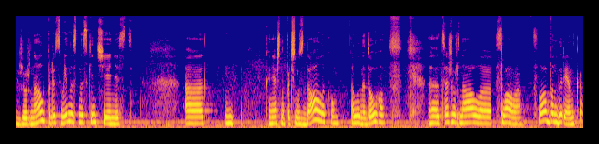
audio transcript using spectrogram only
Журнал плюс-мінус нескінченність. Звісно, почну здалеку, але недовго. Е, Це журнал е, Слава. Слава Бондаренка.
